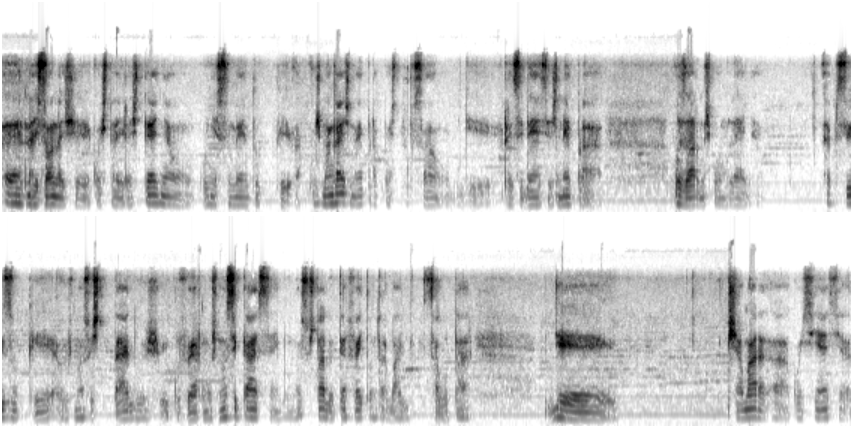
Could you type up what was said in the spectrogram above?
é, nas zonas é, costeiras tenham conhecimento que os mangás não é para construção de residências, nem para usarmos como lenha. É preciso que os nossos estados e governos não se cansem. O nosso estado tem feito um trabalho salutar de chamar a consciência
